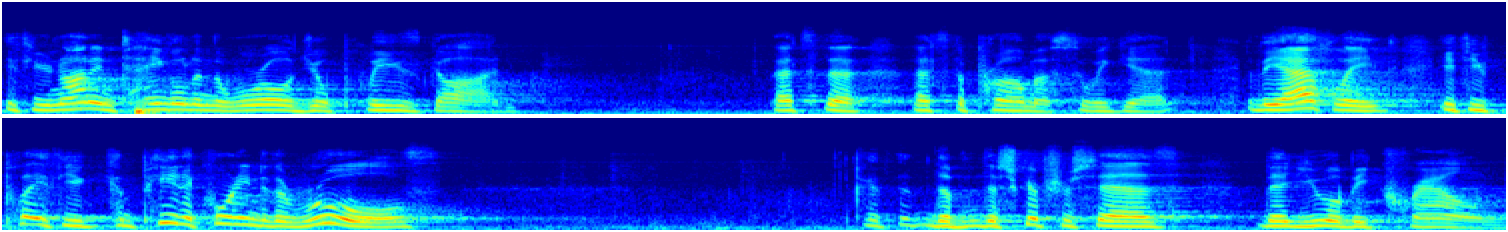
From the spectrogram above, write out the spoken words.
if you're not entangled in the world, you'll please God. That's the, that's the promise that we get. The athlete, if you, play, if you compete according to the rules, the, the scripture says that you will be crowned.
